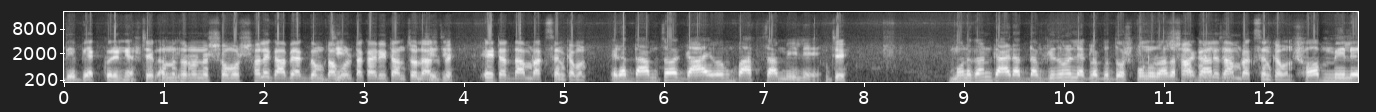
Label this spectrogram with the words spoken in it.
দিয়ে ব্যাক করে নিয়ে আসছে কোনো ধরনের সমস্যা হলে গাবে একদম ডবল টাকা রিটার্ন চলে আসবে। এটার দাম রাখছেন কেমন? এটার দাম তো গায়ে এবং বাচ্চা মিলে। জি। মনে করেন গাড়িটার দাম কি এক লক্ষ দশ পনেরো হাজার টাকা দাম রাখছেন কেমন? সব মিলে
